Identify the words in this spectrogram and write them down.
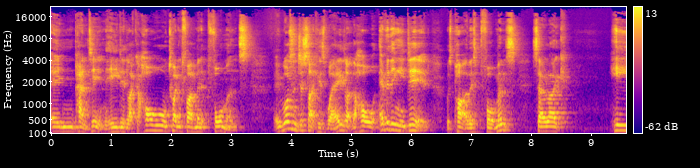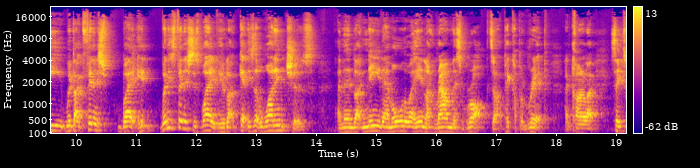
in Pantin, he did like a whole 25 minute performance. It wasn't just like his wave, like the whole, everything he did was part of this performance. So, like, he would like finish wave, he, when he's finished his wave, he would like get these little one inches and then like knee them all the way in, like round this rock to like, pick up a rip and kind of like, so he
